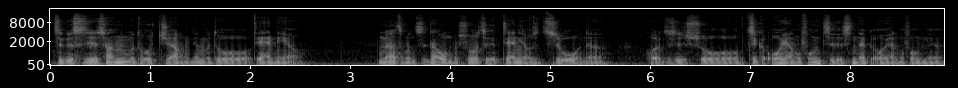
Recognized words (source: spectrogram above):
这个世界上那么多 John，那么多 Daniel，我们要怎么知道我们说这个 Daniel 是指我呢？或者是说这个欧阳锋指的是那个欧阳锋呢？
